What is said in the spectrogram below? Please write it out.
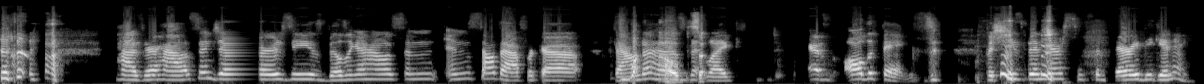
Has her house in Jersey, is building a house in in South Africa, found a husband, so- like ev- all the things. But she's been there since the very beginning.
